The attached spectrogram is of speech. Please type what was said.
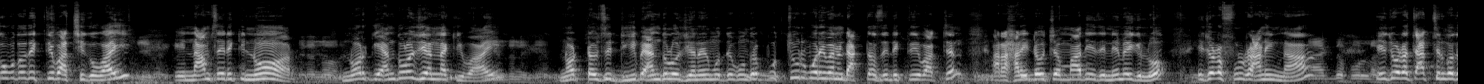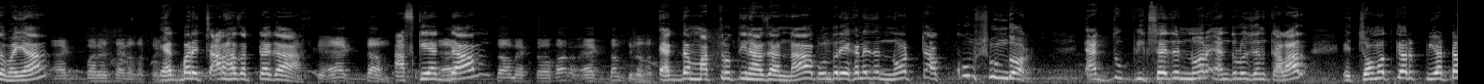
কবুতর দেখতে পাচ্ছি গো ভাই। এই নাম এটা কি নর? নর। কি অ্যান্ডোলজিয়ান নাকি ভাই? নটটা হচ্ছে ডিপ অ্যান্ডোলজিয়ানের মধ্যে বন্ধুরা প্রচুর পরিমাণে ডাক্তার আছে দেখতে পাচ্ছেন। আর হাড়িটা হচ্ছে মা দিয়ে যে নেমে গেল এই জোড়া ফুল রানিং না? এই জোড়া চাচ্ছেন কত ভাইয়া? একবারে 4000 টাকা। একবারে চার হাজার টাকা। আজকে একদম। আজকে একদম? একদম একদম মাত্র তিন হাজার। না বন্ধুরা এখানে যে নটটা খুব সুন্দর। একদম বিগ সাইজের নর অ্যান্ডোলোজেন কালার এই চমৎকার পিয়ারটা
